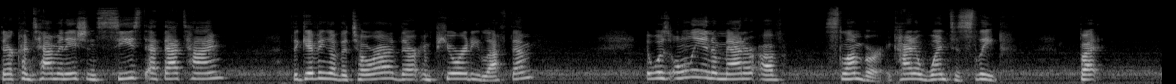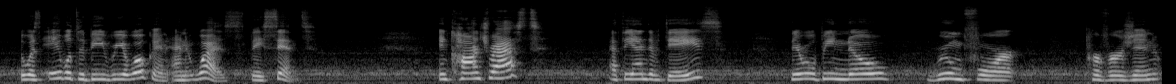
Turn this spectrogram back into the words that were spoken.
their contamination ceased at that time, the giving of the Torah, their impurity left them. It was only in a manner of slumber. It kind of went to sleep, but it was able to be reawoken, and it was. They sinned. In contrast, at the end of days, there will be no room for perversion,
